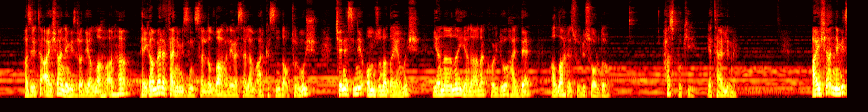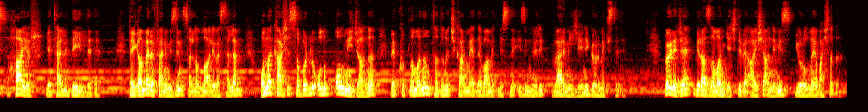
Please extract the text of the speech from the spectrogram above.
Hazreti Ayşe annemiz radıyallahu anha Peygamber Efendimizin sallallahu aleyhi ve sellem arkasında oturmuş, çenesini omzuna dayamış, yanağını yanağına koyduğu halde Allah Resulü sordu. Hasbuki yeterli mi? Ayşe annemiz hayır yeterli değil dedi. Peygamber Efendimizin sallallahu aleyhi ve sellem ona karşı sabırlı olup olmayacağını ve kutlamanın tadını çıkarmaya devam etmesine izin verip vermeyeceğini görmek istedi. Böylece biraz zaman geçti ve Ayşe annemiz yorulmaya başladı.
